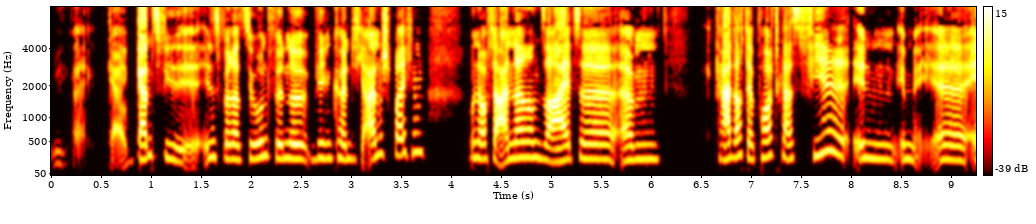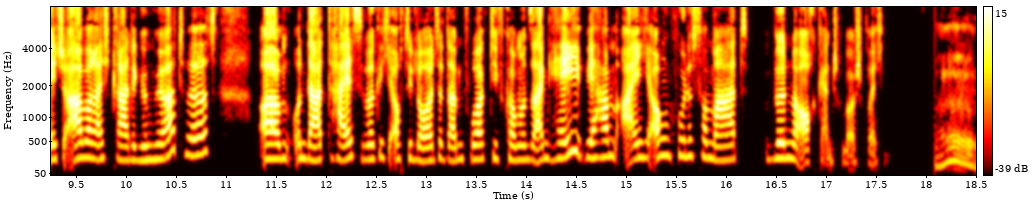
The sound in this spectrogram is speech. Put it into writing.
äh, ganz viel Inspiration finde, wen könnte ich ansprechen. Und auf der anderen Seite ähm, gerade auch der Podcast viel in, im äh, HR-Bereich gerade gehört wird. Ähm, und da teils wirklich auch die Leute dann proaktiv kommen und sagen, hey, wir haben eigentlich auch ein cooles Format, würden wir auch gern drüber sprechen. Oh,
